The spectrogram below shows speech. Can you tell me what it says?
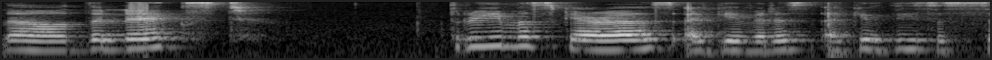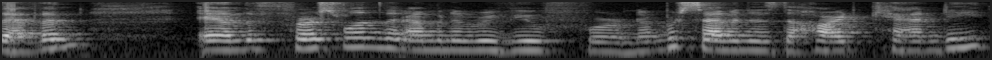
now the next three mascaras I give it a, I give these a 7 and the first one that I'm going to review for number 7 is the Hard Candy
